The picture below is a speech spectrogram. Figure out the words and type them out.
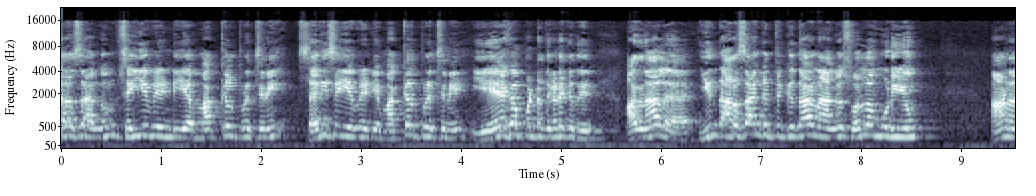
அரசாங்கம் செய்ய வேண்டிய மக்கள் பிரச்சனை சரி செய்ய வேண்டிய மக்கள் பிரச்சனை ஏகப்பட்டது கிடக்குது. அதனால இந்த அரசாங்கத்துக்கு தான் நாங்கள் சொல்ல முடியும். ஆனா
